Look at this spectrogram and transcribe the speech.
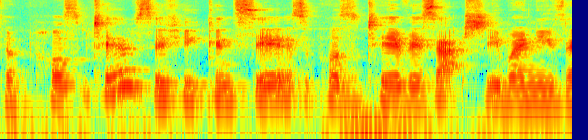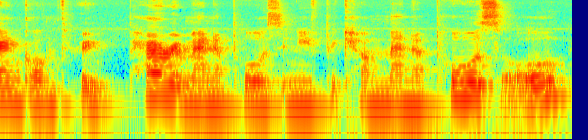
the positives, if you can see it as a positive, is actually when you've then gone through perimenopause and you've become menopausal,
